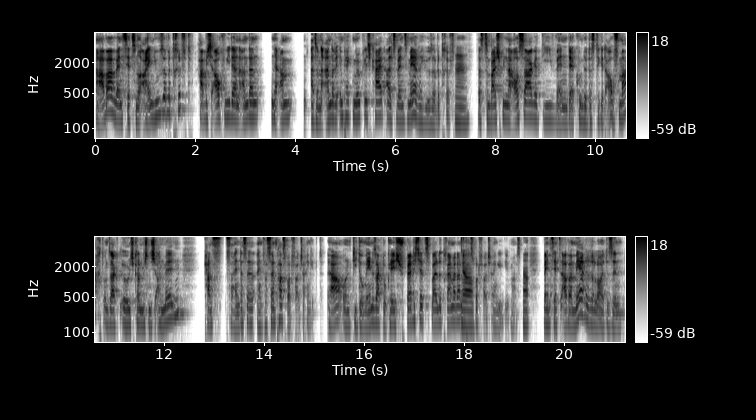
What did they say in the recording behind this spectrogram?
Aber wenn es jetzt nur einen User betrifft, habe ich auch wieder einen anderen, eine also eine andere Impact-Möglichkeit, als wenn es mehrere User betrifft. Mhm. Das ist zum Beispiel eine Aussage, die, wenn der Kunde das Ticket aufmacht und sagt, oh, ich kann mich nicht anmelden, kann es sein, dass er einfach sein Passwort falsch eingibt. Ja, und die Domäne sagt, okay, ich sperre dich jetzt, weil du dreimal dein ja. Passwort falsch eingegeben hast. Ja. Wenn es jetzt aber mehrere Leute sind,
